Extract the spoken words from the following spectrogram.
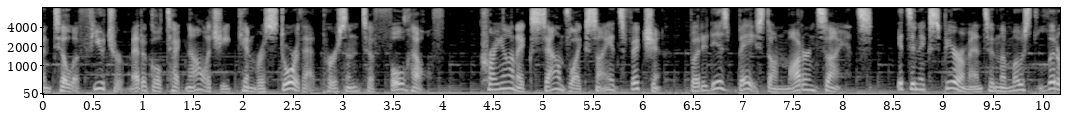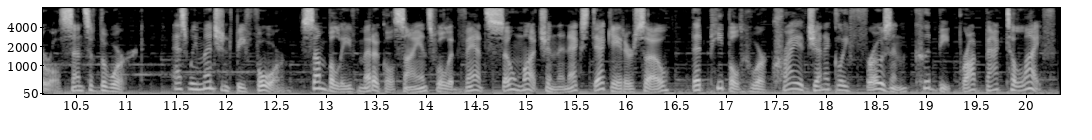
until a future medical technology can restore that person to full health. Cryonics sounds like science fiction, but it is based on modern science. It's an experiment in the most literal sense of the word. As we mentioned before, some believe medical science will advance so much in the next decade or so that people who are cryogenically frozen could be brought back to life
